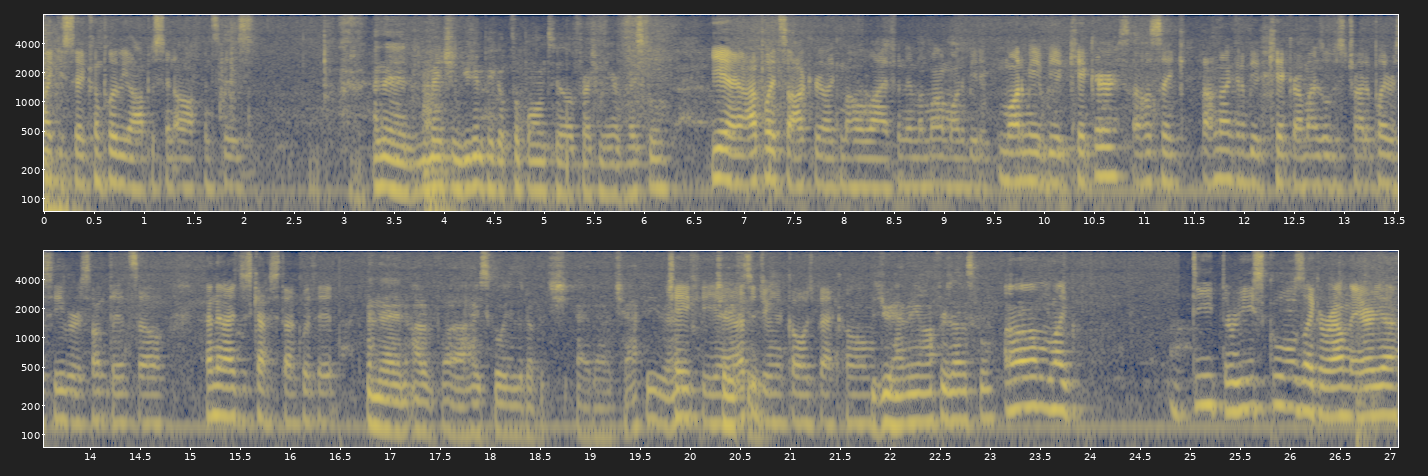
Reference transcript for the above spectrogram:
like you said, completely opposite offenses. And then you mentioned you didn't pick up football until freshman year of high school. Yeah, I played soccer like my whole life, and then my mom wanted me to wanted me to be a kicker. So I was like, I'm not gonna be a kicker. I might as well just try to play receiver or something. So, and then I just kind of stuck with it. And then out of uh, high school, you ended up at, Ch- at uh, Chaffey, right? Chaffey, yeah, that's a junior college back home. Did you have any offers out of school? Um, like D three schools like around the area,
